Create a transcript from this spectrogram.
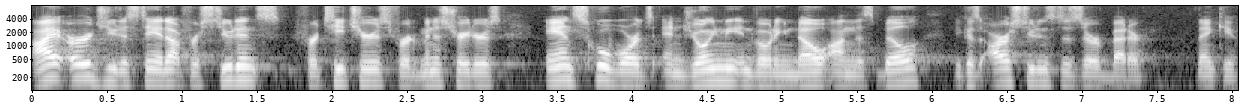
I urge you to stand up for students, for teachers, for administrators, and school boards and join me in voting no on this bill because our students deserve better. Thank you.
